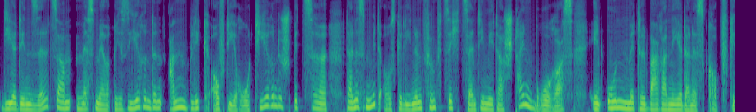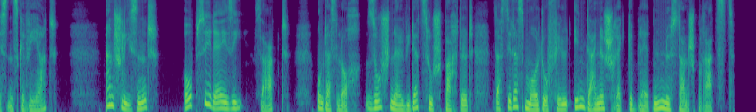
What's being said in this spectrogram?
dir den seltsam mesmerisierenden Anblick auf die rotierende Spitze deines mit ausgeliehenen 50 Zentimeter Steinbohrers in unmittelbarer Nähe deines Kopfkissens gewährt? Anschließend Upsi Daisy sagt und das Loch so schnell wieder zuspachtelt, dass dir das Moltofil in deine schreckgeblähten Nüstern spratzt.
